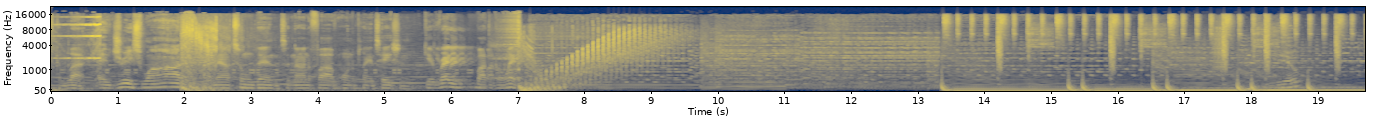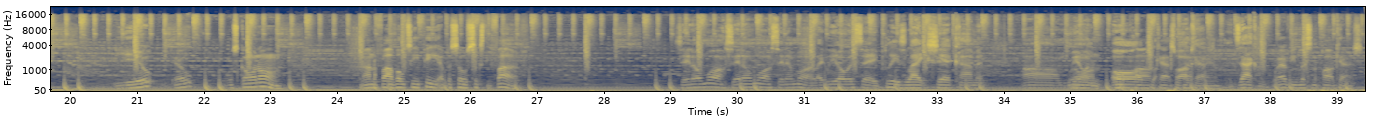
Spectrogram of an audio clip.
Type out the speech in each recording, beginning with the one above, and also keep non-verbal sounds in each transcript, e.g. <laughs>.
African Black. And Drees 100. Now tuned in to 9 to 5 on the plantation. Get ready, about to go in. You. You. Yo, what's going on? 9 to 5 OTP, episode 65. Say no more. Say no more. Say no more. Like we always say, please like, share, comment. Um, we We're on on all all pl- podcast podcasts. Exactly. Wherever you listen to podcasts.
